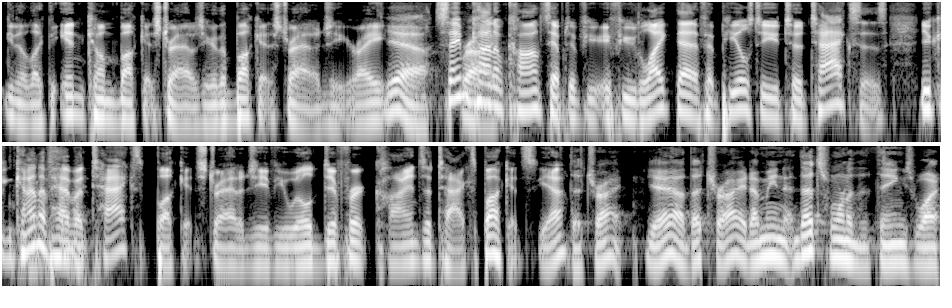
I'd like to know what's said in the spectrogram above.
you know like the income bucket strategy or the bucket strategy, right? Yeah, same right. kind of concept. If you if you like that, if it appeals to you to taxes, you can kind of have a tax bucket strategy, if you will, different kinds of tax buckets. Yeah. That's right. Yeah, that's right. I mean, that's one of the things why,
